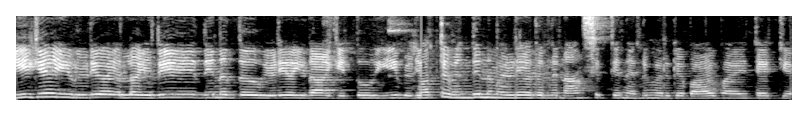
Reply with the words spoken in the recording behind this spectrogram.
ಹೀಗೆ ಈ ವಿಡಿಯೋ ಎಲ್ಲ ಇಡೀ ದಿನದ ವಿಡಿಯೋ ಇದಾಗಿತ್ತು. ಈ ವಿಡಿಯೋ ಮತ್ತೆ ಮುಂದಿನ ವಿಡಿಯೋದಲ್ಲಿ ನಾನು ಸಿಗ್ತೀನಿ. ಎಲ್ಲಿವರೆಗೆ? ಬಾಯ್ ಬಾಯ್ ಟೇಕ್ ಕೇರ್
